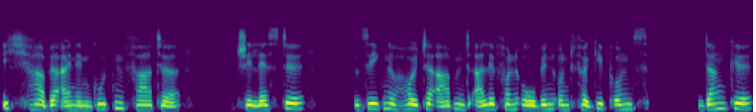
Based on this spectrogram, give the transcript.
ich habe einen guten Vater, Celeste, Segne heute Abend alle von oben und vergib uns. Danke,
